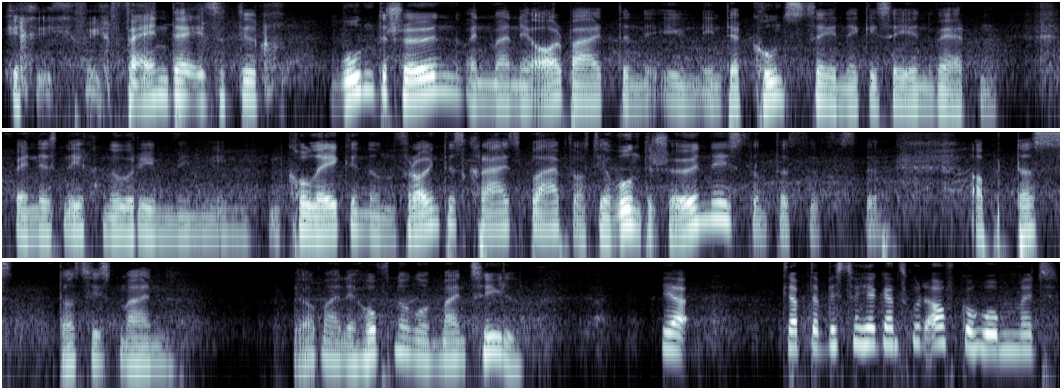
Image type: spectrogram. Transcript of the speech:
Ich, ich, ich fände es natürlich wunderschön, wenn meine Arbeiten in, in der Kunstszene gesehen werden. Wenn es nicht nur im, im, im Kollegen- und Freundeskreis bleibt, was ja wunderschön ist. Und das, das ist, äh, aber das, das ist mein, ja, meine Hoffnung und mein Ziel. Ja, ich glaube, da bist du hier ganz gut aufgehoben mit.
